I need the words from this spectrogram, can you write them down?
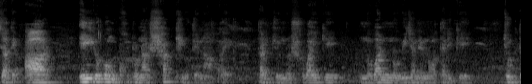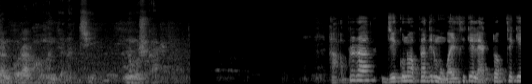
যাতে আর এই রকম ঘটনার সাক্ষী হতে না হয়। তার জন্য সবাইকে নবান্ন অভিযানের ন তারিখে যোগদান করার আহ্বান জানাচ্ছি। নমস্কার। হ্যাঁ, আপনারা যে কোনো আপনাদের মোবাইল থেকে ল্যাপটপ থেকে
